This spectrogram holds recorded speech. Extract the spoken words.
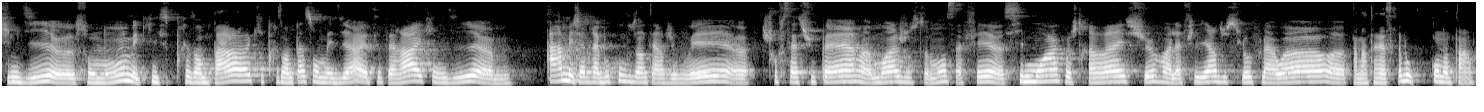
qui me dit euh, son nom, mais qui se présente pas, qui présente pas son média, etc., et qui me dit euh, ah, mais j'aimerais beaucoup vous interviewer. Euh, je trouve ça super. Moi, justement, ça fait euh, six mois que je travaille sur euh, la filière du slow flower. Ça m'intéresserait beaucoup qu'on en parle.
